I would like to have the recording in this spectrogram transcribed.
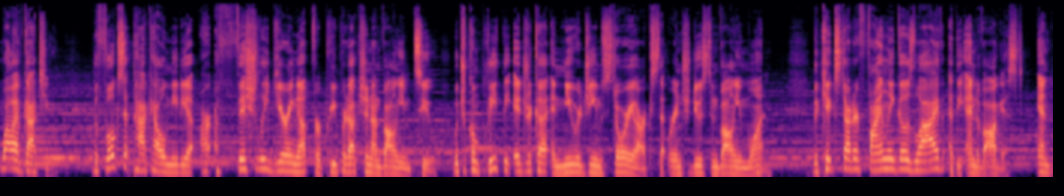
While I've got you, the folks at Pack Media are officially gearing up for pre production on Volume 2, which will complete the Idrica and New Regime story arcs that were introduced in Volume 1. The Kickstarter finally goes live at the end of August, and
